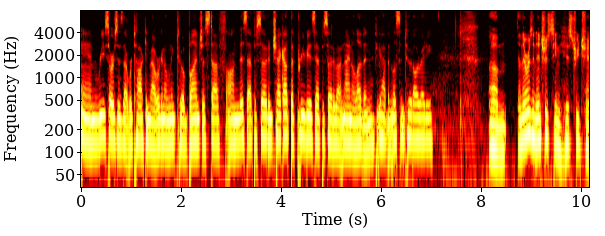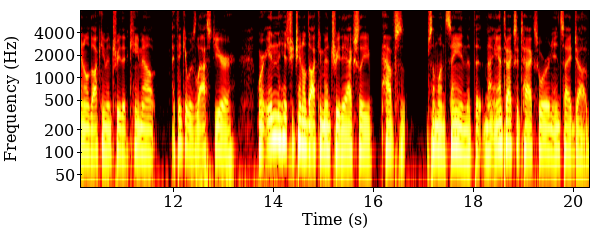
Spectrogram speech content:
and resources that we're talking about. We're going to link to a bunch of stuff on this episode and check out the previous episode about 9 11 if you haven't listened to it already. Um, and there was an interesting History Channel documentary that came out. I think it was last year, where in the History Channel documentary they actually have someone saying that the, the anthrax attacks were an inside job,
